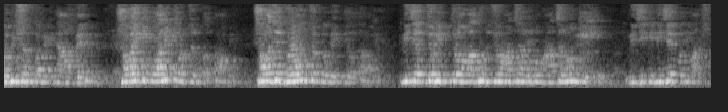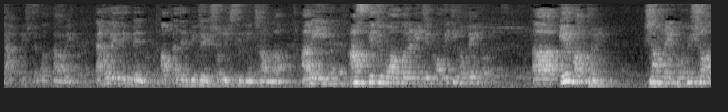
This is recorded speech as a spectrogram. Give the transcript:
ভবিষ্যৎ কমিটিতে আসবেন, সবাইকে কোয়ালিটি অর্জন করতে হবে, সমাজে গ্রহণযোগ্য ব্যক্তি হতে হবে, নিজের চরিত্র, মাধুর্য, আচার এবং আচরণ দিয়ে নিজেকে, নিজের প্রতি মানুষকে আকৃষ্ট করতে হবে। তাহলে দেখবেন আপনাদের বিজয় সুনিশ্চিত ইনশাআল্লাহ। আমি আজকে যুব আন্দোলনের যে কমিটি হবে এর মাধ্যমে সামনের ভবিষ্যৎ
